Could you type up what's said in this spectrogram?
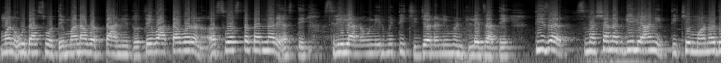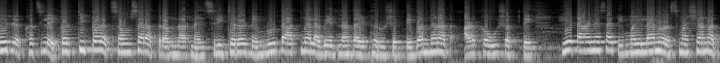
मन उदास होते मनावर ताण येतो. ते वातावरण अस्वस्थ करणारे असते. स्त्रीला नवनिर्मितीची जननी म्हटले जाते. ती जर स्मशानात गेली आणि तिचे मनोधैर्य खचले तर ती परत संसारात रमणार नाही. श्रीचरणने मृत आत्म्याला वेदनादायी ठरू शकते बंधनात अडकवू शकते. हे टाळण्यासाठी महिलांवर स्मशानात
